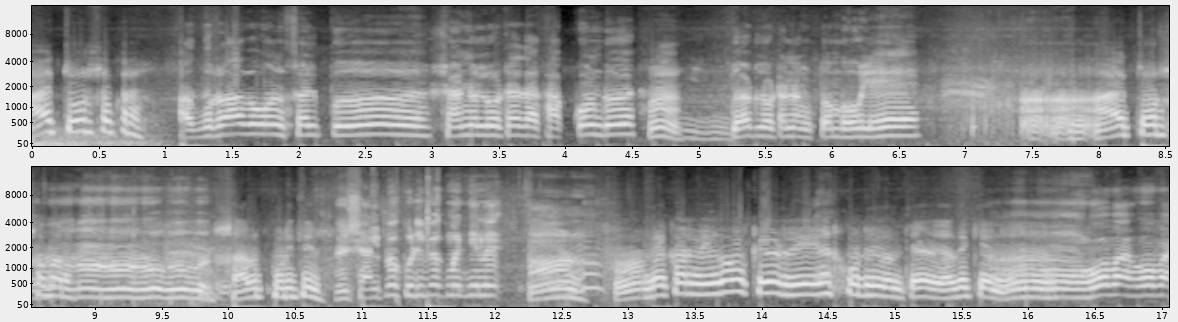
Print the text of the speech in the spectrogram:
ಆಯ್ತು ತೋರ್ ಸೌಕರ ಅದ್ರಾಗ ಒಂದ್ ಸ್ವಲ್ಪ ಸಣ್ಣ ಲೋಟದಾಗ ಹಾಕೊಂಡು ದೊಡ್ಡ ಲೋಟ ನಂಗೆ ತುಂಬ ಹೋಗ್ಲಿ. ಆಯ್ತು ತೋರಿ ಸೌಕರ ಸ್ವಲ್ಪ ಕುಡಿತೀನಿ. ಸ್ವಲ್ಪ ಕುಡಿಬೇಕು ಮತ್ತೆ ನೀನು. ಬೇಕಾದ್ರೆ ನಿಂಗ ಕೇಳ್ರಿ ಎಷ್ಟು ಕೊಟ್ರಿ ಅಂತ ಹೇಳಿ ಅದಕ್ಕೇನು? ಹೋಬಾ ಹೋಬಾ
